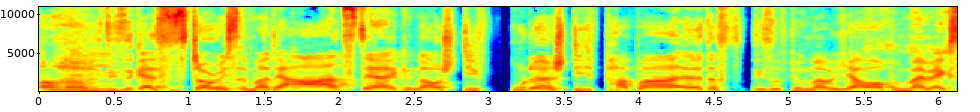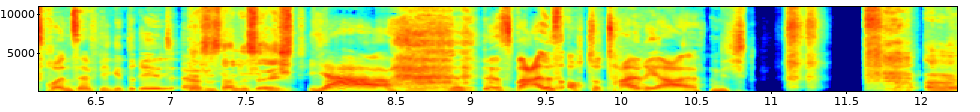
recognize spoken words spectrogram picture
Oh, Ähm. diese ganzen Stories immer der Arzt, der genau Stiefbruder, Stiefpapa, äh, das, diese Filme habe ich ja auch mit meinem Ex-Freund sehr viel gedreht. Ähm, Das ist alles echt. ja, es war alles auch total real, nicht? Ah,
